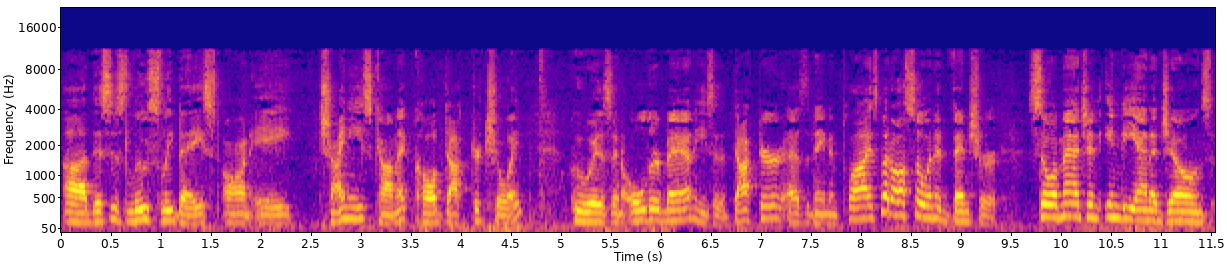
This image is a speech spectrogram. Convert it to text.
Uh, this is loosely based on a Chinese comic called Doctor Choi, who is an older man. He's a doctor, as the name implies, but also an adventurer. So imagine Indiana Jones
